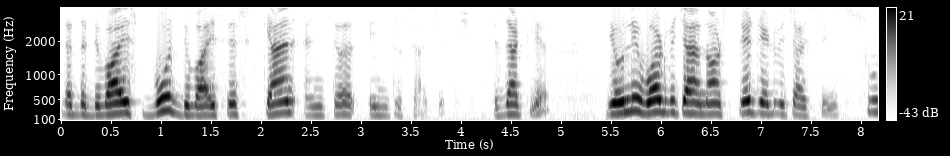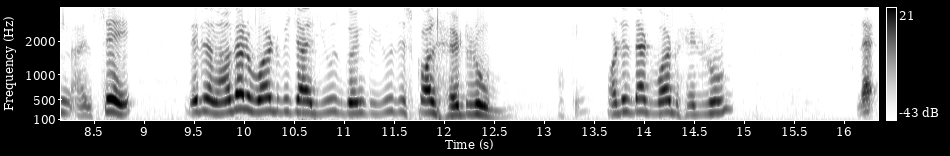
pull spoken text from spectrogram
that the device both devices can enter into saturation is that clear. The only word which I have not stated which I soon I will say there is another word which I will use going to use is called headroom okay. What is that word headroom? That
